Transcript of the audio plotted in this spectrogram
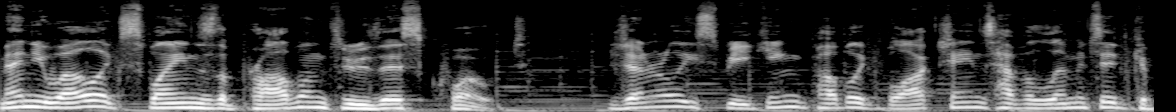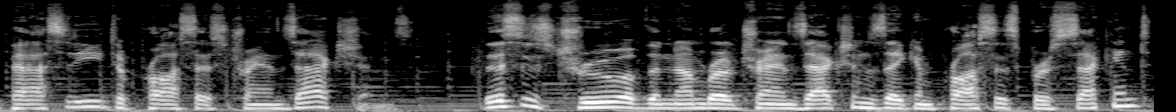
Manuel explains the problem through this quote. Generally speaking, public blockchains have a limited capacity to process transactions. This is true of the number of transactions they can process per second,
